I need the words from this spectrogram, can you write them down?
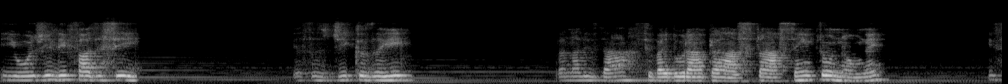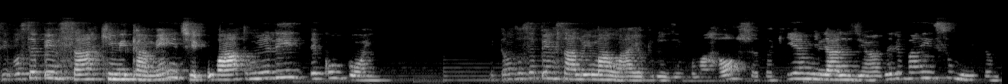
E hoje ele faz esse essas dicas aí para analisar se vai durar para sempre ou não, né? E se você pensar quimicamente, o átomo ele decompõe. Então, se você pensar no Himalaia, por exemplo, uma rocha, daqui a milhares de anos ele vai sumir também.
